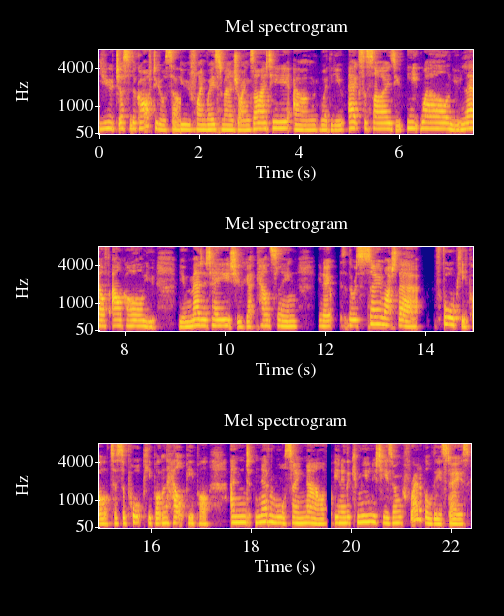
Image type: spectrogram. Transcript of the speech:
you just look after yourself. You find ways to manage your anxiety, um, whether you exercise, you eat well, you lay off alcohol, you you meditate, you get counseling. You know, there is so much there for people to support people and help people and never more so now. You know, the communities are incredible these days.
